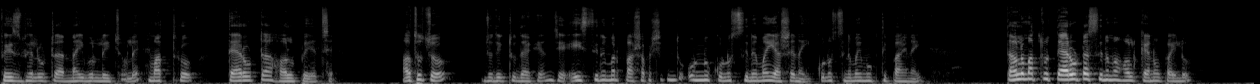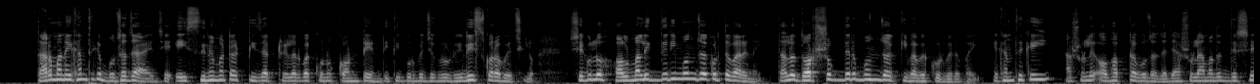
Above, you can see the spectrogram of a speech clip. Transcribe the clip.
ফেস ভ্যালুটা নাই বললেই চলে, মাত্র তেরোটা হল পেয়েছে। অথচ যদি একটু দেখেন যে এই সিনেমার পাশাপাশি কিন্তু অন্য কোনো সিনেমাই আসে নাই, কোনো সিনেমাই মুক্তি পায় নাই। তাহলে মাত্র তেরোটা সিনেমা হল কেন পাইলো? তার মানে এখান থেকে বোঝা যায় যে এই সিনেমাটার টিজার ট্রেলার বা কোনো কন্টেন্ট ইতিপূর্বে যেগুলো রিলিজ করা হয়েছিল, সেগুলো হল মালিকদেরই মন জয় করতে পারে নাই। তাহলে দর্শকদের মন জয় কীভাবে করবে রে ভাই? এখান থেকেই আসলে অভাবটা বোঝা যায় যে আসলে আমাদের দেশে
